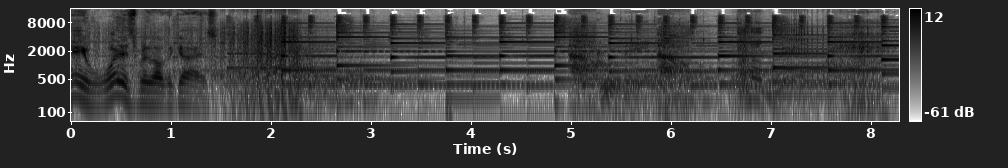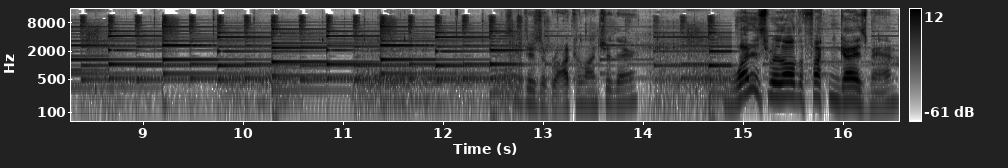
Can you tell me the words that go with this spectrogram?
Okay, what is with all the guys? There's a rocket launcher there. What is with all the fucking guys, man?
